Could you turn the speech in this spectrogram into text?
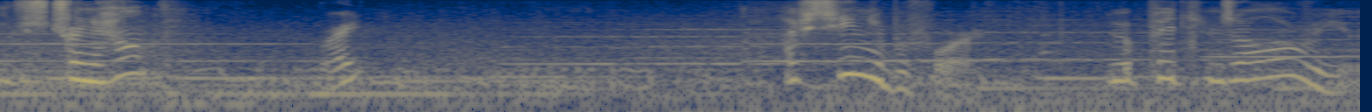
You're just trying to help right? I've seen you before. You have pigeons all over you.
